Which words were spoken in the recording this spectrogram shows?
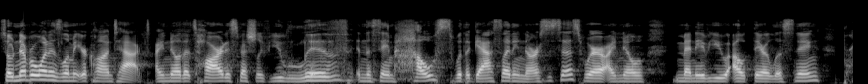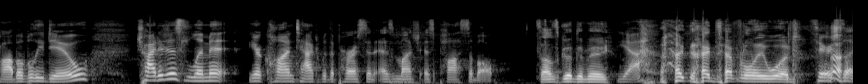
So, number one is limit your contact. I know that's hard, especially if you live in the same house with a gaslighting narcissist, where I know many of you out there listening probably do. Try to just limit your contact with the person as much as possible. Sounds good to me. Yeah. I, I definitely would. Seriously.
